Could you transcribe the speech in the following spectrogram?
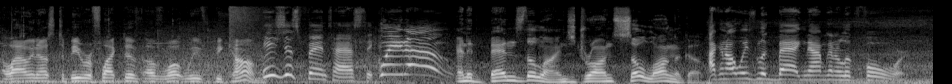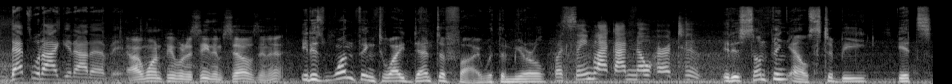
allowing us to be reflective of what we've become. He's just fantastic. Guido! and it bends the lines drawn so long ago. I can always look back, now I'm gonna look forward. That's what I get out of it. I want people to see themselves in it. It is one thing to identify with the mural, But seem like I know her too. it is something else to be its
